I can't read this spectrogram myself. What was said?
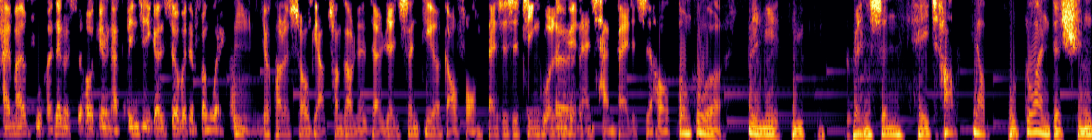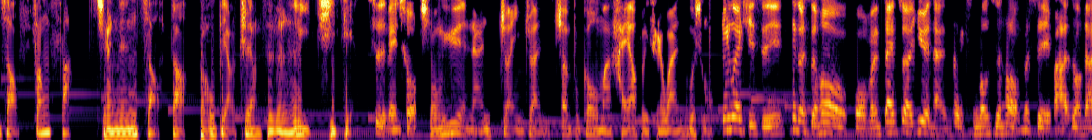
还蛮符合那个时候越南经济跟社会的氛围。嗯，又靠了手表创造了的人生第二高峰，但是是。经过了越南惨败的时候，通过日月低谷、人生黑潮，要不断的寻找方法，才能找到。手表这样子的利基点是没错，从越南转一转，赚不够吗？还要回台湾？为什么？因为其实那个时候我们在赚越南对成功之后，我们是把它弄到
